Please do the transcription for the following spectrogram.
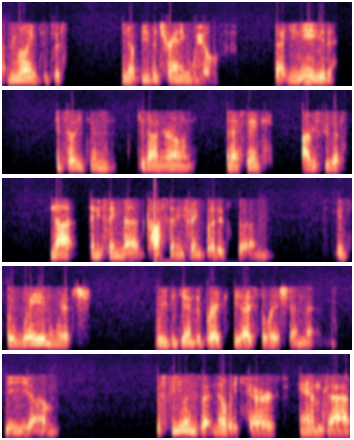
I'd be willing to just, you know, be the training wheels that you need until you can get on your own. And I think obviously that's not anything that costs anything, but it's um, it's the way in which we begin to break the isolation and the um, the feelings that nobody cares and that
